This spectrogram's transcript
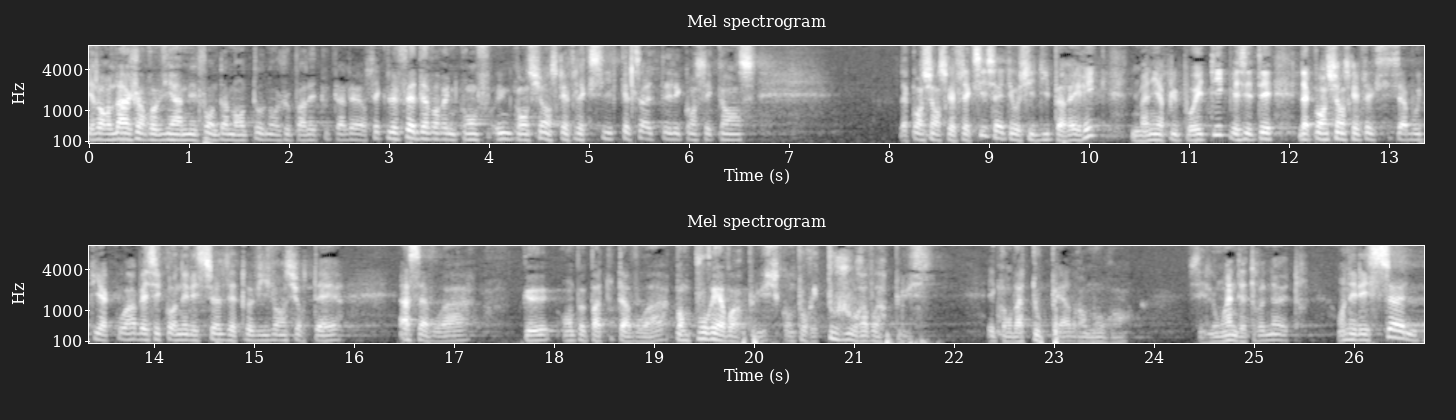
Et alors là, j'en reviens à mes fondamentaux dont je parlais tout à l'heure. C'est que le fait d'avoir une, conscience réflexive, quelles ont été les conséquences? La conscience réflexive, ça a été aussi dit par Eric, d'une manière plus poétique, mais c'était la conscience réflexive, ça aboutit à quoi? Ben, C'est qu'on est les seuls êtres vivants sur Terre, à savoir qu'on ne peut pas tout avoir, qu'on pourrait avoir plus, qu'on pourrait toujours avoir plus, et qu'on va tout perdre en mourant. C'est loin d'être neutre. On est les seuls.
